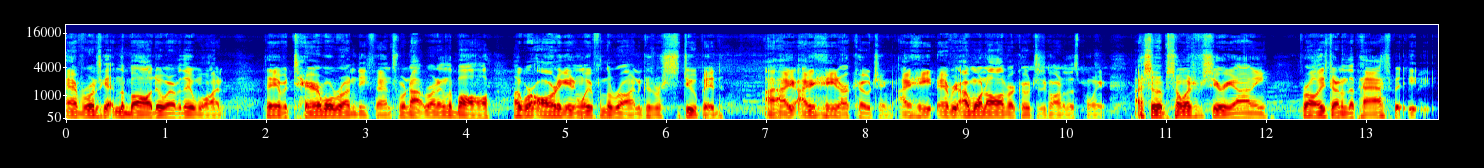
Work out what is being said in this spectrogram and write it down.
Everyone's getting the ball, do whatever they want. They have a terrible run defense. We're not running the ball. Like we're already getting away from the run because we're stupid. I, I hate our coaching. I hate every. I want all of our coaches gone at this point. I stood up so much for Sirianni for all he's done in the past, but it,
